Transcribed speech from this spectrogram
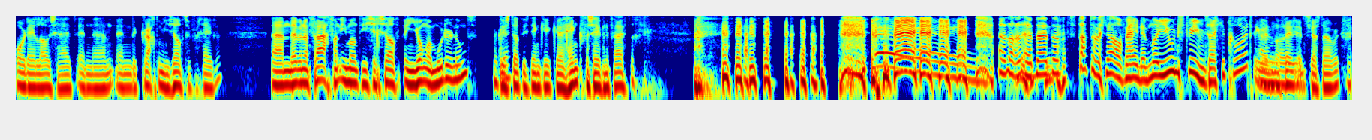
oordeelloosheid en, eh, en de kracht om jezelf te vergeven. Ehm, we hebben een vraag van iemand die zichzelf een jonge moeder noemt. Dus dat is denk ik eh, Henk van 57. Hey! dat, dat, dat, dat stapte we snel overheen. Een miljoen streams, had je het gehoord? Ik ben er Een nog steeds enthousiast over. Ja.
